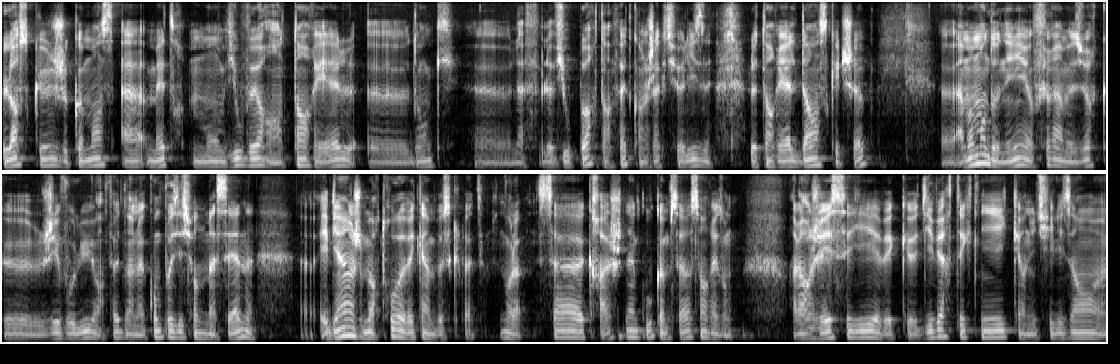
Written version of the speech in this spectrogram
lorsque je commence à mettre mon viewer en temps réel, euh, euh, le viewport en fait, quand j'actualise le temps réel dans SketchUp. Euh, à un moment donné, au fur et à mesure que j'évolue en fait dans la composition de ma scène, euh, eh bien, je me retrouve avec un buzzclat. Voilà, ça crache d'un coup comme ça, sans raison. Alors j'ai essayé avec diverses techniques en utilisant euh,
